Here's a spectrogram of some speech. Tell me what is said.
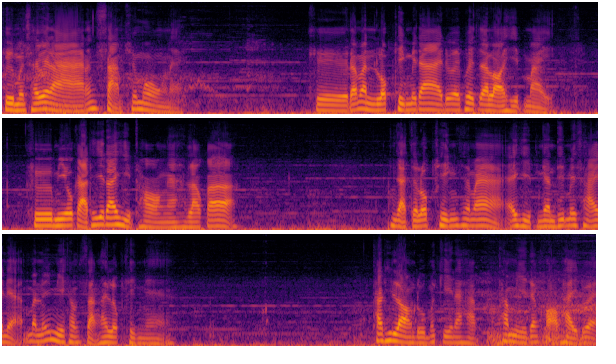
คือมันใช้เวลาตั้งสามชั่วโมงนะคือแล้วมันลบทิ้งไม่ได้ด้วยเพื่อจะรอหีบใหม่ คือมีโอกาสที่จะได้หีบทองนะเราก็ อยากจะลบทิ้งใช่ไหมไอหีบเงินที่ไม่ใช้เนี่ย มันไม่มีคำสั่งให้ลบทิ้งไงถ้าที่ลองดูเมื่อกี้นะครับ ถ้ามีต้องขออภัยด้วย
